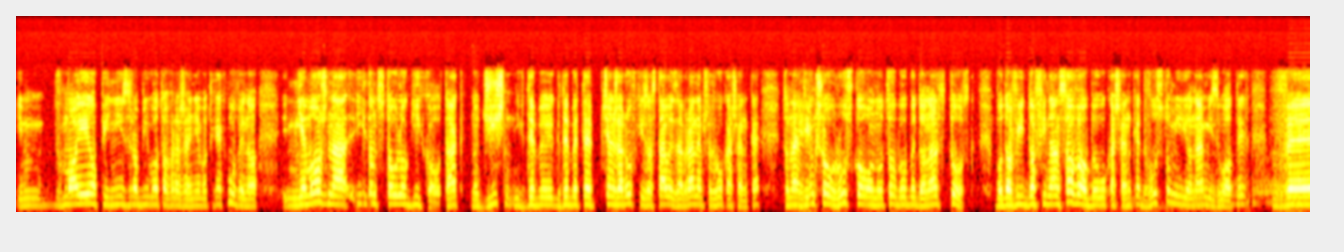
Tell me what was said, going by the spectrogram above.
i m- w mojej opinii zrobiło to wrażenie, bo tak jak mówię, no nie można idąc tą logiką, tak, no dziś gdyby, gdyby te ciężarówki zostały zabrane przez Łukaszenkę, to największą ruską onucą byłby Donald Tusk, bo dowi- dofinansowałby Łukaszenkę 200 milionami złotych w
